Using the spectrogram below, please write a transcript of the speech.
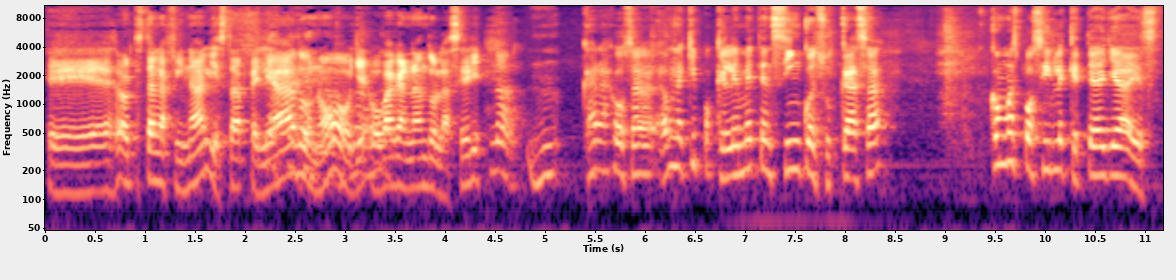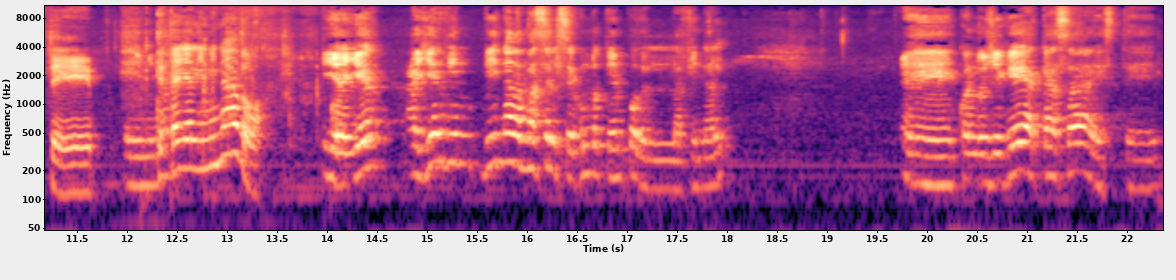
eh, ahorita está en la final y está peleado, ¿no? o, va ganando la serie. No. Mm, carajo, o sea, a un equipo que le meten cinco en su casa, ¿cómo es posible que te haya, este, que te haya eliminado? Y ayer, ayer vi, vi, nada más el segundo tiempo de la final. Eh, cuando llegué a casa, este,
